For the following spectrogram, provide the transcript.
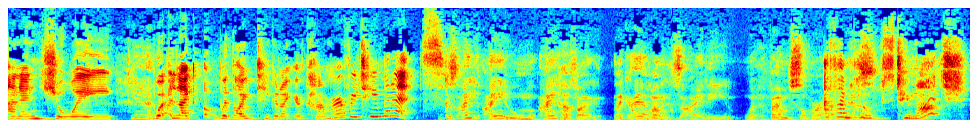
and enjoy Yeah. wh- like without taking out your camera every two minutes? Because I I I have a like I have an anxiety if I'm somewhere If I'm post too much.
